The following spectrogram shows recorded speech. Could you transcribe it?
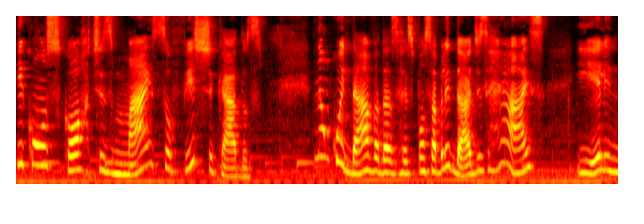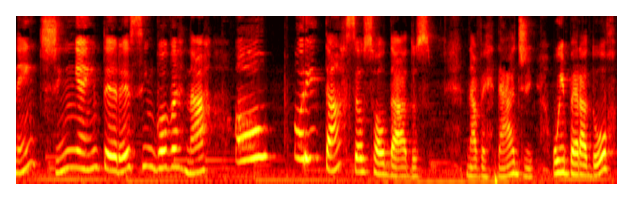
e com os cortes mais sofisticados. Não cuidava das responsabilidades reais e ele nem tinha interesse em governar ou orientar seus soldados. Na verdade, o imperador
